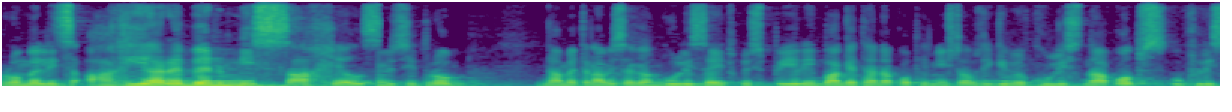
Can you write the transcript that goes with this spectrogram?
რომელიც აღიარებენ მის სახელს. ვიცით რომ ნამეტნავისაგან გულისა იტყვის პირი, ბაგეთა ناقოფი ნიშნავს იგივე გულის ناقობს, უფლის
